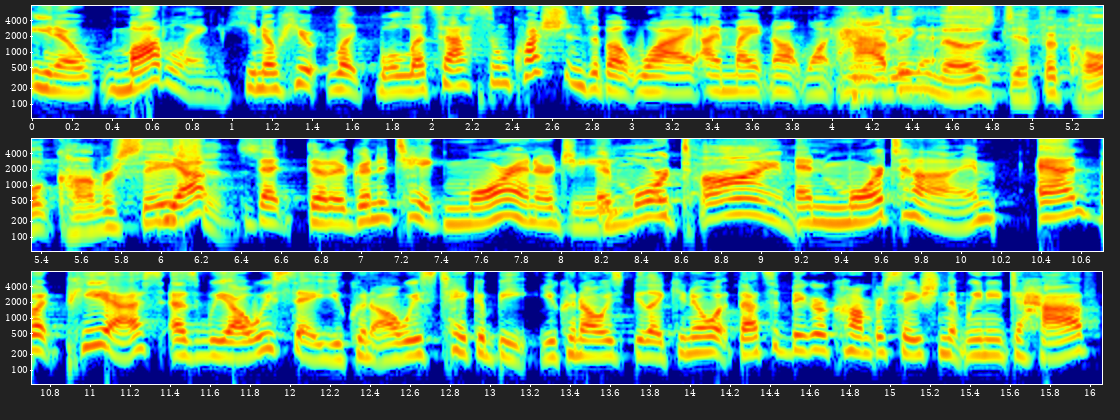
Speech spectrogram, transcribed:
you know modeling you know here like well let's ask some questions about why i might not want you to do having those difficult conversations yep, that, that are going to take more energy and more time. and more time. And but PS, as we always say, you can always take a beat. You can always be like, you know what, that's a bigger conversation that we need to have.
